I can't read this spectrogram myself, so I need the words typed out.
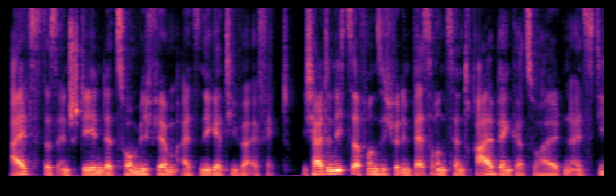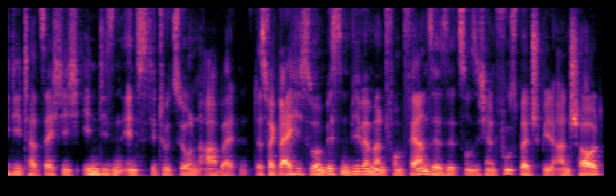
als das Entstehen der Zombie-Firmen als negativer Effekt. Ich halte nichts davon, sich für den besseren Zentralbanker zu halten, als die, die tatsächlich in diesen Institutionen arbeiten. Das vergleiche ich so ein bisschen wie wenn man vom Fernseher sitzt und sich ein Fußballspiel anschaut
